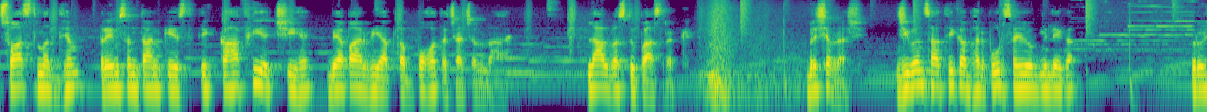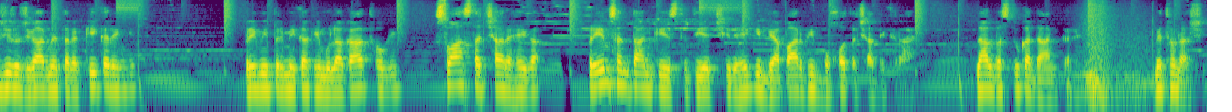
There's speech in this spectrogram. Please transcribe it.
स्वास्थ्य मध्यम, प्रेम संतान की स्थिति काफ़ी अच्छी है, व्यापार भी आपका बहुत अच्छा चल रहा है। लाल वस्तु पास रखें। वृषभ राशि जीवन साथी का भरपूर सहयोग मिलेगा रोजी रोज़गार में तरक्की करेंगे। प्रेमी प्रेमिका की मुलाकात होगी। स्वास्थ्य अच्छा रहेगा। प्रेम संतान की स्थिति अच्छी रहेगी। व्यापार भी बहुत अच्छा दिख रहा है। लाल वस्तु का दान करें। मिथुन राशि।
